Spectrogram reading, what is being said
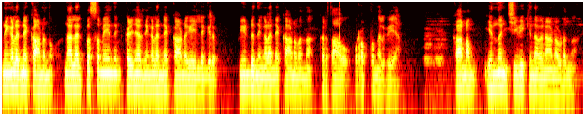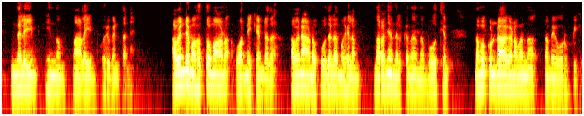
നിങ്ങൾ എന്നെ കാണുന്നു. എന്നാൽ അല്പസമയം കഴിഞ്ഞാൽ നിങ്ങൾ എന്നെ കാണുകയില്ലെങ്കിലും വീണ്ടും നിങ്ങൾ എന്നെ കാണുമെന്ന് കർത്താവ് ഉറപ്പ് നൽകുകയാണ്. കാരണം എന്നും ജീവിക്കുന്നവനാണ് അവിടുന്ന്. ഇന്നലെയും ഇന്നും നാളെയും ഒരുവൻ തന്നെ. അവന്റെ മഹത്വമാണ് വർണിക്കേണ്ടത്. അവനാണ് ഭൂതലമഹിലം നിറഞ്ഞു നിൽക്കുന്നതെന്ന ബോധ്യം നമുക്കുണ്ടാകണമെന്ന് നമ്മെ ഓർപ്പിക്കുന്നു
